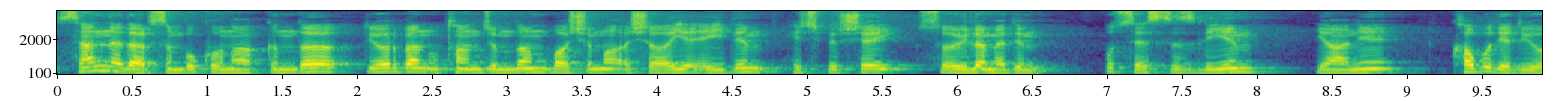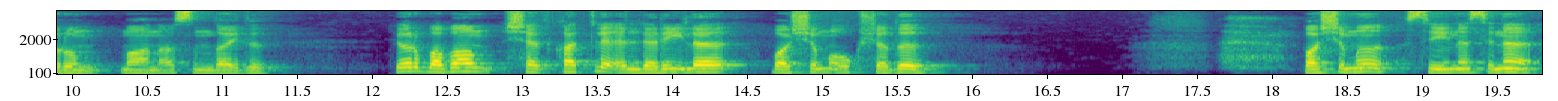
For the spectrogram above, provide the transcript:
sen ne dersin bu konu hakkında? Diyor ben utancımdan başımı aşağıya eğdim. Hiçbir şey söylemedim. Bu sessizliğim yani kabul ediyorum manasındaydı. Diyor babam şefkatli elleriyle başımı okşadı. Başımı sinesine,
